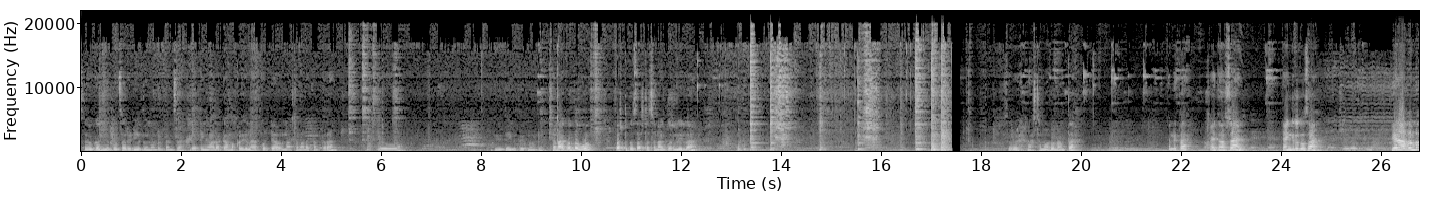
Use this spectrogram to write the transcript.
ಸೊ ಇವಾಗ ನೀರು ದೋಸೆ ರೆಡಿ ಅದು ನೋಡ್ರಿ ಫ್ರೆಂಡ್ಸ್ ಡೇಟಿಂಗ್ ಮಾಡೋಕೆ ಮಕ್ಕಳಿಗೆಲ್ಲ ಹಾಕ್ಕೊಟ್ಟೆ ಅವ್ರು ನಾಷ್ಟ ಮಾಡೋಕೆ ಅಂತಾರೆ. ಸೊ ಈ ರೀತಿ ಇರ್ತೈತೆ ನೋಡ್ರಿ. ಚೆನ್ನಾಗಿ ಬಂದವು. ಫಸ್ಟ್ ದೋಸೆ ಅಷ್ಟೇ ಚೆನ್ನಾಗಿ ಬರಲಿಲ್ಲ. ಸೊ ನಾಷ್ಟ ಮಾಡೋಣ ಅಂತ. ಅನ್ವಿತಾ ಆಯ್ತಾ ನಾಷ್ಟ ಹೆಂಗಿದು ದೋಸಾ? ಏನು ಅರ್ಧಂಬ್ರ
